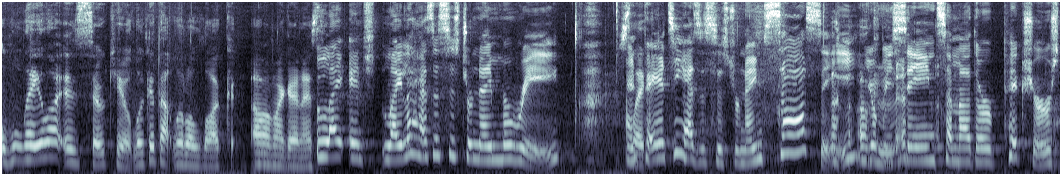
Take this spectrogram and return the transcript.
Layla is so cute. Look at that little look. Oh my goodness. Lay and Layla has a sister named Marie. and like Fancy has a sister named Sassy. You'll be seeing some other pictures.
